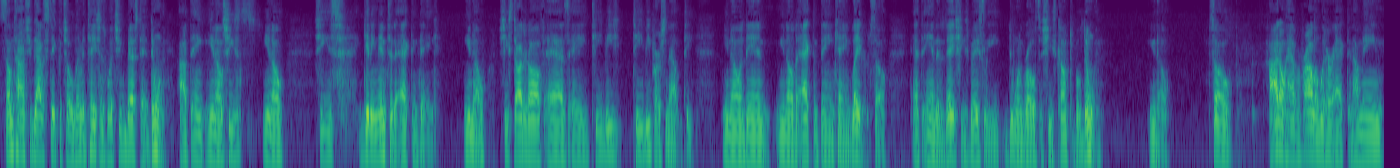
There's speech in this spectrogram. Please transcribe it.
Sometimes you got to stick with your limitations, what you best at doing. I think, you know, she's, you know, she's getting into the acting thing. You know, she started off as a TV, TV personality you know, and then, you know, the acting thing came later. So at the end of the day, she's basically doing roles that she's comfortable doing, you know. So I don't have a problem with her acting. I mean,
